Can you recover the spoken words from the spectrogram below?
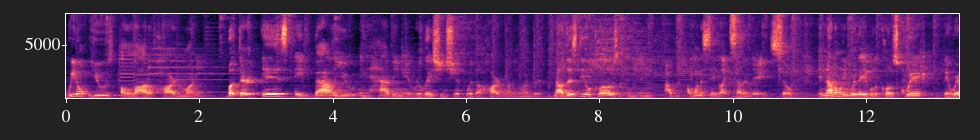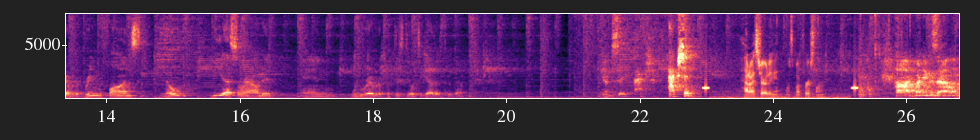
we don't use a lot of hard money but there is a value in having a relationship with a hard money lender. Now this deal closed in, in I, I want to say like seven days. So not only were they able to close quick, they were able to bring the funds, no BS around it, and we were able to put this deal together through them. You have to say action. Action. How do I start again? What's my first line? Hi, my name is Alan.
